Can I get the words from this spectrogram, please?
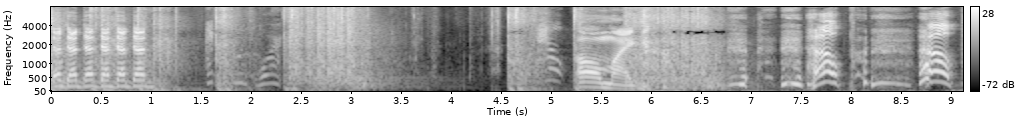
Dead, dead, dead, dead, dead, dead. Excellent work. Help. Oh my god. Help! Help!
